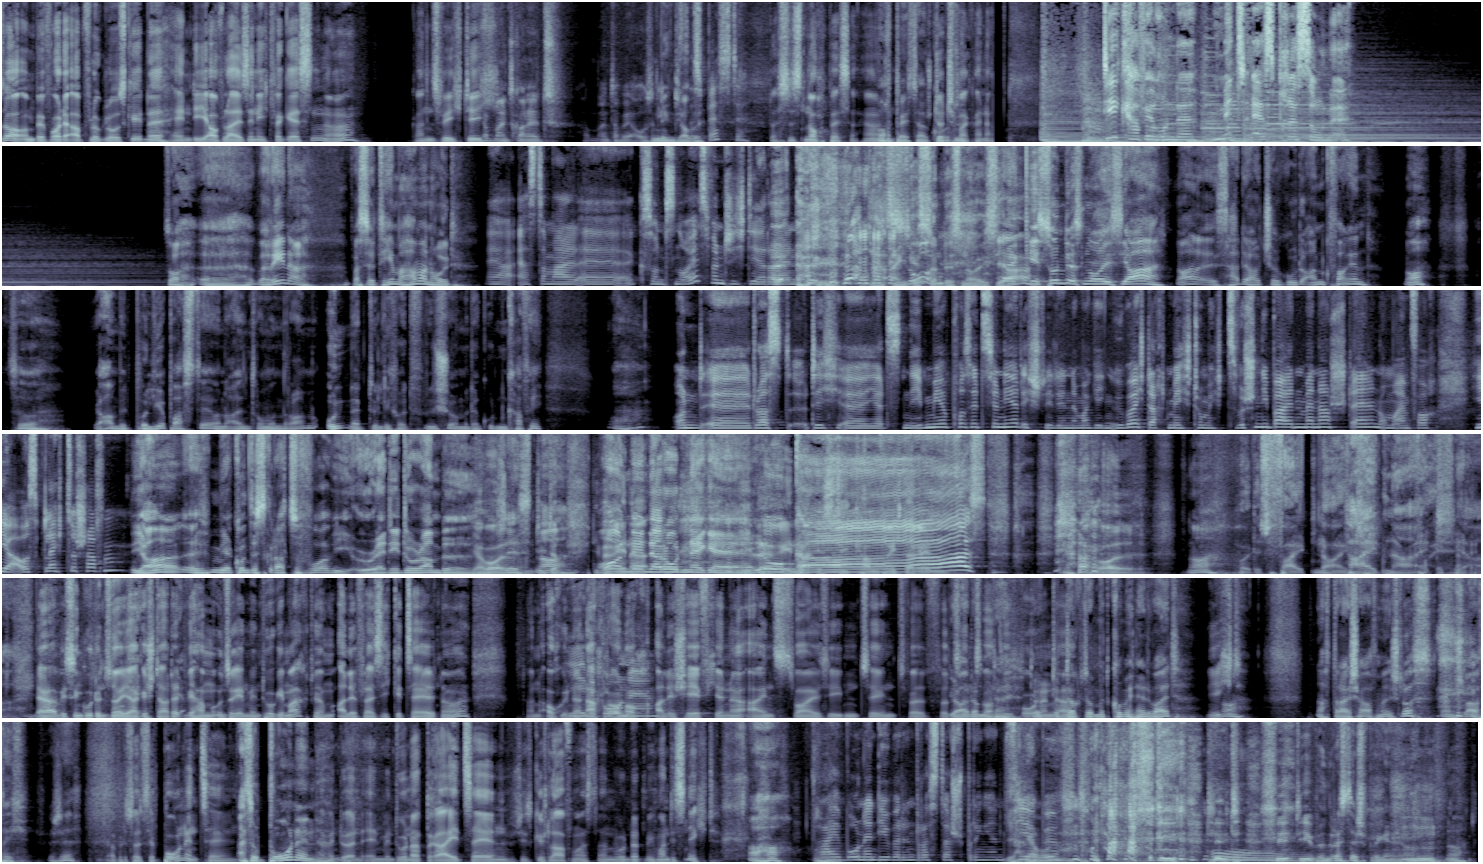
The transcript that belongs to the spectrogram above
So, und bevor der Abflug losgeht, ne, Handy auf leise nicht vergessen. Ne? Ganz wichtig. Ich habe meins gar nicht, hab meins habe ich außen liegen, glaube Das ich. Beste. Das ist noch besser. Ja? Noch besser, Stört schon mal keiner. Die Kaffeerunde mit Espressone. So, äh, Verena, was für Thema haben wir heute? Ja, erst einmal äh, gesundes Neues wünsche ich dir, Rainer. Ja, ein so. gesundes neues Jahr. Äh, gesundes neues Jahr. Na, es hat ja heute schon gut angefangen. Na, also, ja, mit Polierpaste und allem drum und dran. Und natürlich heute früh schon mit einem guten Kaffee. Und äh, du hast dich äh, jetzt neben mir positioniert. Ich stehe denen immer gegenüber. Ich dachte mir, ich tue mich zwischen die beiden Männer stellen, um einfach hier Ausgleich zu schaffen. Ja, äh, mir kommt es gerade so vor wie Ready to Rumble. Jawohl. Das ist, Und die- na, die und Verena- in der roten Ecke. Die Verena Lukas. Jawohl. Na, Heute ist Fight Night. Fight Night. Ja. Ja, wir sind gut ins neue Jahr gestartet. Wir haben unsere Inventur gemacht. Wir haben alle fleißig gezählt. Ne? Dann auch in der Jede Nacht auch Bohne. noch alle Schäfchen. Ne? Eins, zwei, sieben, zehn, zwölf, 14, Ja, damit, 20 äh, Bohnen. Dok- Ne? Dok- damit komme ich nicht weit. Nicht? Ah, nach drei Schafen ist Schluss, dann schlafe ich. Verstehst? Aber du sollst ja Bohnen zählen. Also Bohnen. Ja, wenn, du eine Inventur nach drei Zählen geschlafen hast, dann wundert mich man das nicht. Aha. Drei Bohnen, die über den Röster springen. Ja. Vier Jawohl. Böhmen. Die, die, die, die über den Röster springen. Ja. Na,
